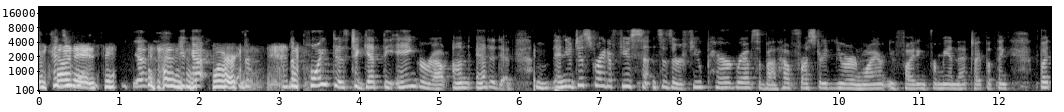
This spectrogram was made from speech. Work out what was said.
I've done it. Yeah, you got work. The, the point is to get the anger out unedited. And you just write a few sentences or a few paragraphs about how frustrated you are and why aren't you fighting for me and that type of thing. But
